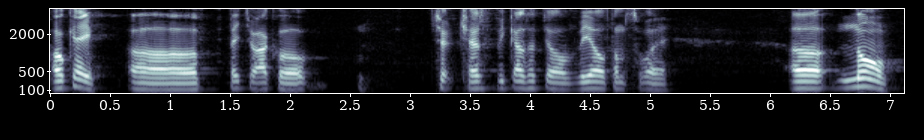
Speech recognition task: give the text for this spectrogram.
OK, uh, Peťo, ako čerstvý kazateľ vie o tom svoje. Uh, no,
